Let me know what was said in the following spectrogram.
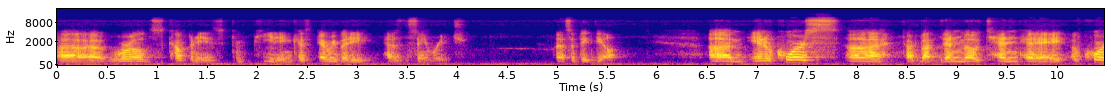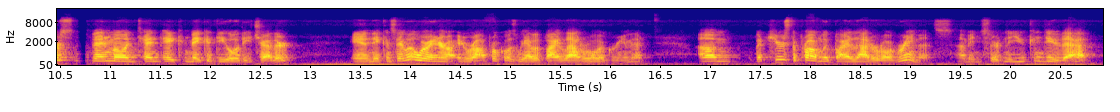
uh, world's companies competing because everybody has the same reach. That's a big deal. Um, and of course, uh, talk about Venmo, TenPay. Of course, Venmo and TenPay can make a deal with each other, and they can say, "Well, we're inter- we have a bilateral agreement." Um, but here's the problem with bilateral agreements. I mean, certainly you can do that,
